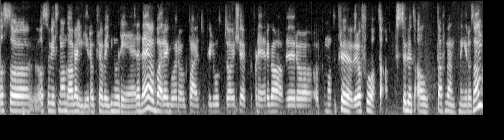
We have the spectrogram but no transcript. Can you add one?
og så hvis man da velger å prøve å ignorere det og bare går over på autopilot og kjøper flere gaver og, og, på en måte prøver å få til absolutt alt av forventninger og sånn,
